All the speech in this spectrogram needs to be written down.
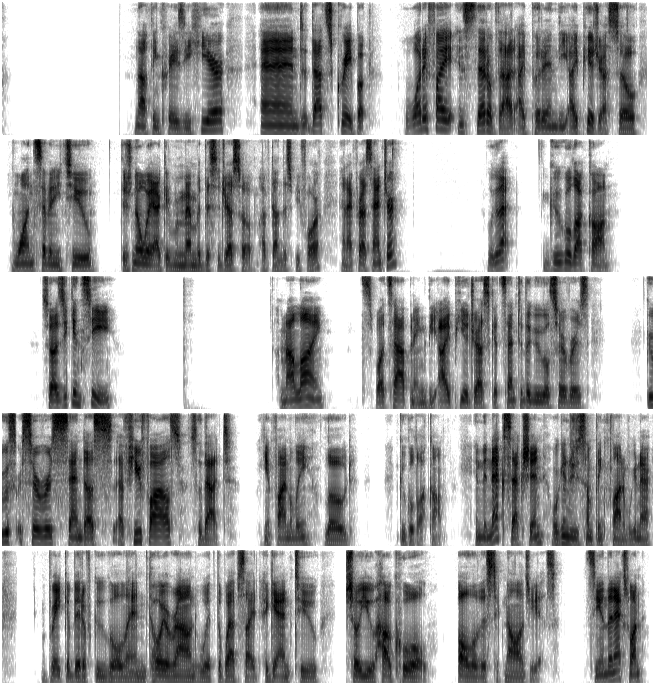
Nothing crazy here. And that's great, but what if I instead of that I put in the IP address? So 172 there's no way I could remember this address, so I've done this before. And I press enter. Look at that, google.com. So as you can see, I'm not lying. It's what's happening. The IP address gets sent to the Google servers. Google servers send us a few files so that we can finally load google.com. In the next section, we're going to do something fun. We're going to break a bit of Google and toy around with the website again to show you how cool all of this technology is. See you in the next one.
